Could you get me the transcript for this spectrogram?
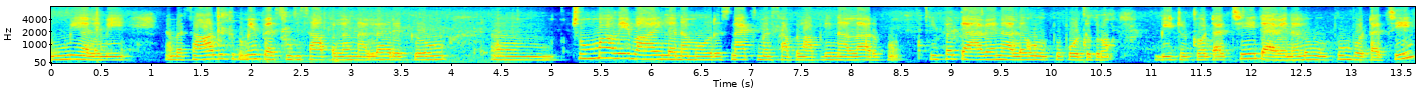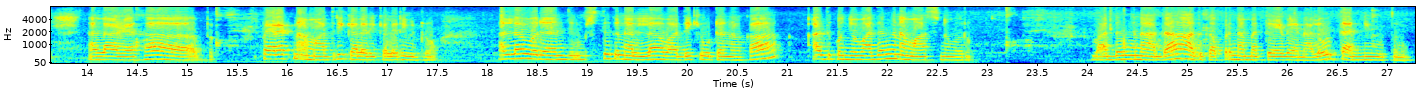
உண்மையாலுமே நம்ம சாதத்துக்குமே பிசைஞ்சு சாப்பிட்லாம் நல்லா இருக்கும். சும்மாவே வாயில் நம்ம ஒரு ஸ்நாக்ஸ் மாதிரி சாப்பிட்லாம் அப்படி நல்லா இருக்கும். இப்போ தேவையான அளவு உப்பு போட்டுக்கிறோம். பீட்ரூட் போட்டாச்சு தேவையான அளவு உப்பும் போட்டாச்சு. நல்லா அழகாக பெரட்டினா மாதிரி கிளறி கிளறி விட்டுரும். நல்லா ஒரு அஞ்சு நிமிஷத்துக்கு நல்லா வதக்கி விட்டோனாக்கா அது கொஞ்சம் வதங்கின வாசனை வரும். வதங்கினா தான் அதுக்கப்புறம் நம்ம தேவையான அளவு தண்ணி ஊற்றணும்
